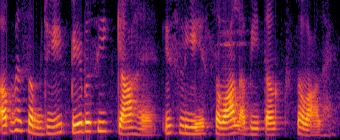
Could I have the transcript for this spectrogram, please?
अब मैं समझी, बेबसी क्या है? इसलिए सवाल अभी तक सवाल है।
